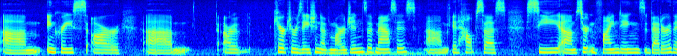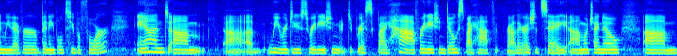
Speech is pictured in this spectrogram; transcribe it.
um, increase our um, our characterization of margins of masses. Um, it helps us see um, certain findings better than we've ever been able to before. And um, uh, we reduce radiation risk by half, radiation dose by half, rather, I should say, um, which I know. Um,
